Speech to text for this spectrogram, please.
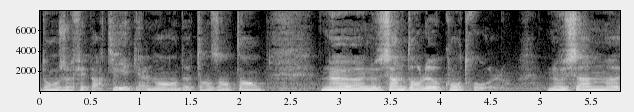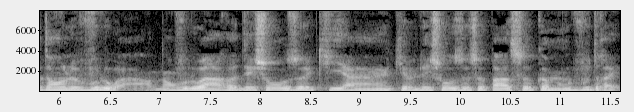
dont je fais partie également de temps en temps, nous, sommes dans le contrôle. Nous sommes dans le vouloir, dans vouloir des choses qui, que les choses se passent comme on le voudrait.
